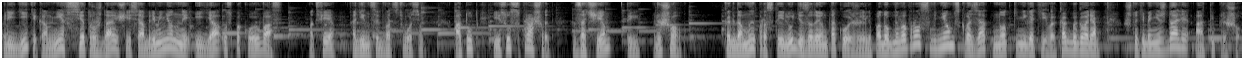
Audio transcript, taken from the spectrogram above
«Придите ко мне все труждающиеся, обремененные, и я успокою вас». Матфея 11:28. А тут Иисус спрашивает, «Зачем ты пришел?» Когда мы, простые люди, задаем такой же или подобный вопрос, в нем сквозят нотки негатива, как бы говоря, что тебя не ждали, а ты пришел.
